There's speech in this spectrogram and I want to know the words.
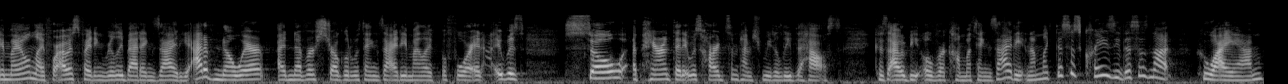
in my own life where I was fighting really bad anxiety. Out of nowhere, I'd never struggled with anxiety in my life before, and it was so apparent that it was hard sometimes for me to leave the house because I would be overcome with anxiety. And I'm like, this is crazy. This is not who I am.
